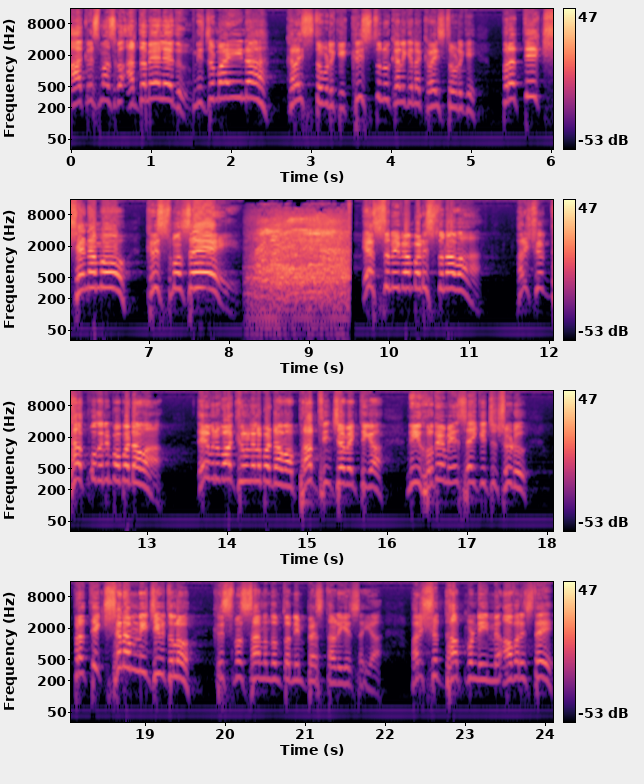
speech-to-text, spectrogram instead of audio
ఆ క్రిస్మస్కు అర్థమే లేదు. నిజమైన క్రైస్తవుడికి క్రీస్తును కలిగిన క్రైస్తవుడికి ప్రతి క్షణము క్రిస్మసే యస్సుని వెంబడిస్తున్నావా? పరిశుద్ధాత్మత నింపబడ్డావా? దేవుని వాక్యం నిలబడ్డావా? ప్రార్థించే వ్యక్తిగా నీ హృదయం ఏసైకిచ్చి చూడు. ప్రతి క్షణం నీ జీవితంలో క్రిస్మస్ ఆనందంతో నింపేస్తాడు ఏసయ్య. పరిశుద్ధాత్ముడిని ఆవరిస్తే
